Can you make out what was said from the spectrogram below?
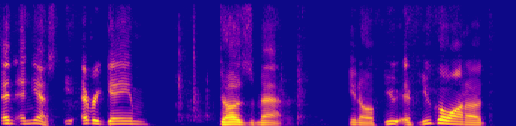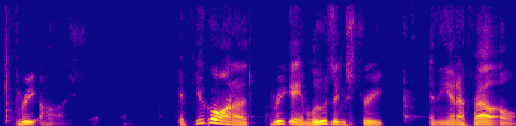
and and yes, every game does matter. You know, if you if you go on a three oh shit. If you go on a three game losing streak in the NFL,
